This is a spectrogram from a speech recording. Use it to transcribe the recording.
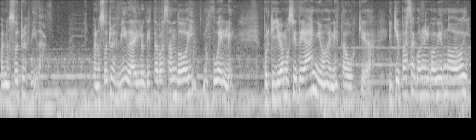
Para nosotros es vida. Para nosotros es vida y lo que está pasando hoy nos duele, porque llevamos siete años en esta búsqueda. ¿Y qué pasa con el gobierno de hoy?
